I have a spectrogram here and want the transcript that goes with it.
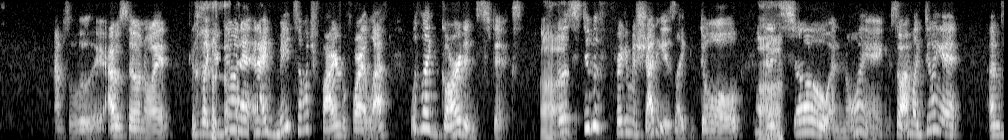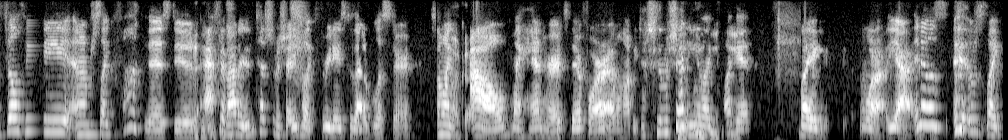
Absolutely. I was so annoyed because, like, you're doing it. And I made so much fire before I left with, like, garden sticks. Uh-huh. The stupid friggin' machete is like dull uh-huh. and it's so annoying. So I'm like doing it. I'm filthy and I'm just like, fuck this, dude. After that, I didn't touch the machete for like three days because I had a blister. So I'm like, okay. ow, my hand hurts. Therefore, I will not be touching the machete. like, fuck it. Like, what? Yeah. And it was, it was like,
